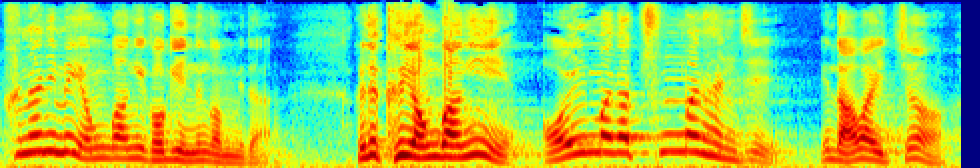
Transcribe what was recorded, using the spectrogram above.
하나님의 영광이 거기 있는 겁니다. 그런데 그 영광이 얼마나 충만한지 나와 있죠.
